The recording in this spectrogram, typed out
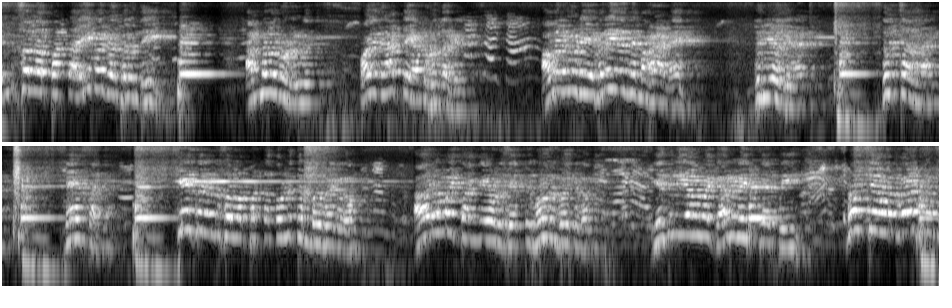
என்று சொல்லப்பட்ட ஐவர்கள் பிறந்து அன்னவர்களுடன் நாட்டை ஆண்டு வந்தார்கள். அவர்களுடைய விரைந்த மகனான துரியோதனன் துச்சாதனன் நேசன் கீசன் என்று சொல்லப்பட்ட தொண்ணூத்தி ஒன்பது பேர்களும் அருமை தங்கையோடு சேர்த்து நூறு பேர்களும் எதிரியான கருணை சேர்த்து நூத்தி ஒரு பேர்களும்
